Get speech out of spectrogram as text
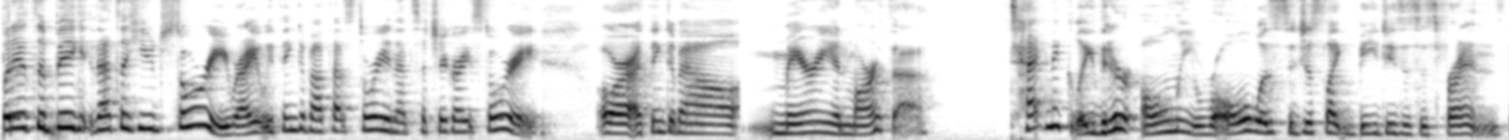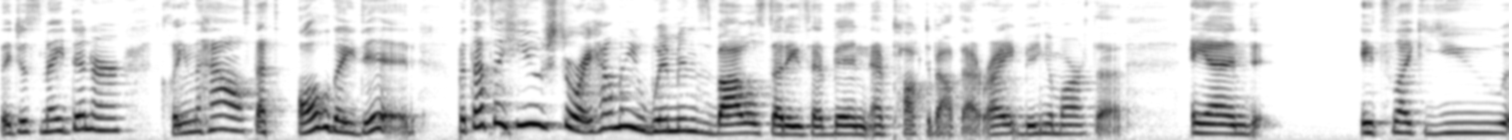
But it's a big that's a huge story, right? We think about that story and that's such a great story. Or I think about Mary and Martha. Technically, their only role was to just like be Jesus's friends. They just made dinner, clean the house. That's all they did. But that's a huge story. How many women's Bible studies have been have talked about that, right? Being a Martha. And it's like you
